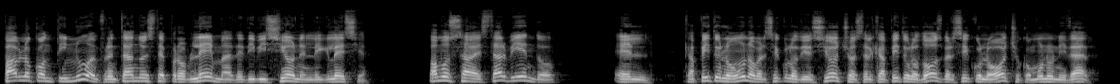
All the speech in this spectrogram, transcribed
Pablo continúa enfrentando este problema de división en la iglesia. Vamos a estar viendo el capítulo 1, versículo 18 hasta el capítulo 2, versículo 8 como una unidad.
